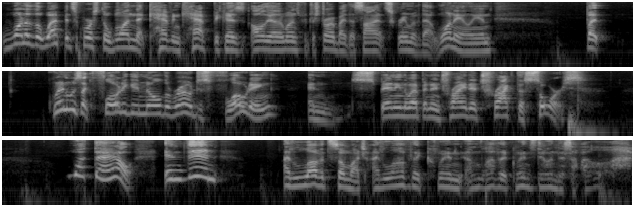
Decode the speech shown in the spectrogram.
one of the weapons, of course, the one that Kevin kept because all the other ones were destroyed by the silent scream of that one alien. But Gwen was like floating in the middle of the road, just floating and spinning the weapon and trying to track the source. What the hell? And then I love it so much. I love that Gwen. I love that Gwen's doing this stuff. I love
